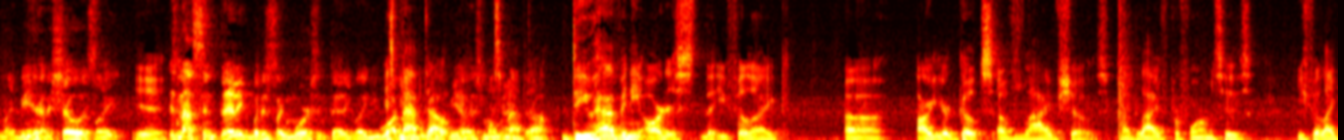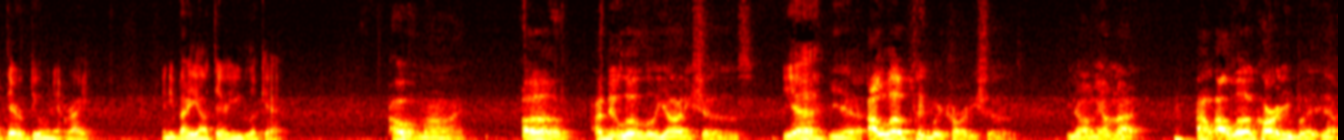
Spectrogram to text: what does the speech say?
like being at a show. It's like Yeah. it's not synthetic, but it's like more synthetic. Like you watch It's mapped people- out. Yeah, it's more mapped, out. Do you have any artists that you feel like uh, are your goats of live shows, like live performances? You feel like they're doing it right. Anybody out there you look at? Oh my, uh, I do love Lil Yachty shows. Yeah. Yeah, I love Playboi Carti shows. You know what I mean? I'm not. I, I love Carti, but yeah,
